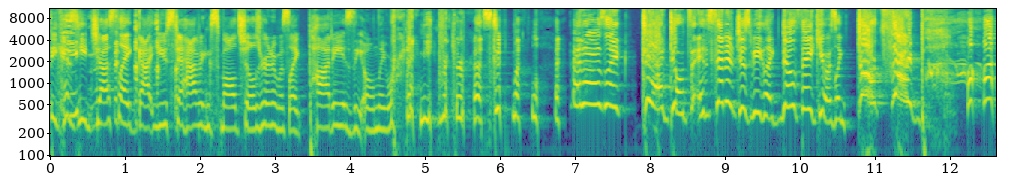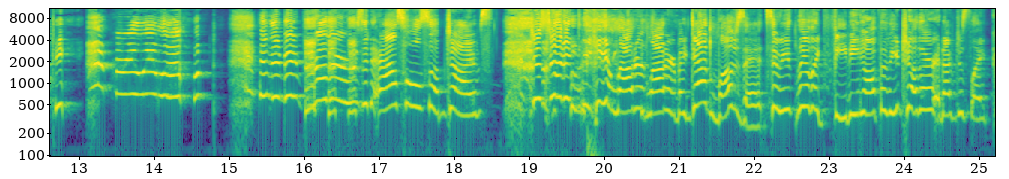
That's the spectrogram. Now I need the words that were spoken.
because he just like got used to having small children and was like potty is the only word I need for the rest of my life. And I was like, Dad, don't say, instead of just being like, no, thank you, I was like, don't say potty really loud. And then my brother, who's an asshole sometimes, just started making it louder and louder. My dad loves it. So he's, they're like feeding off of each other. And I'm just like,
